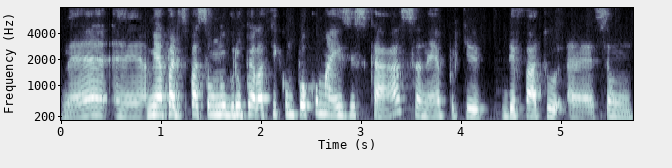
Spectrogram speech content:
né, é, a minha participação no grupo ela fica um pouco mais escassa, né? Porque de fato é, são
